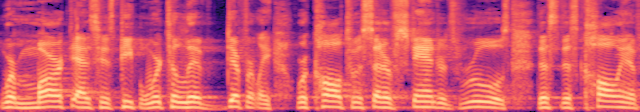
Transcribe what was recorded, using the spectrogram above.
We're marked as His people. We're to live differently. We're called to a set of standards, rules, this, this calling of,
